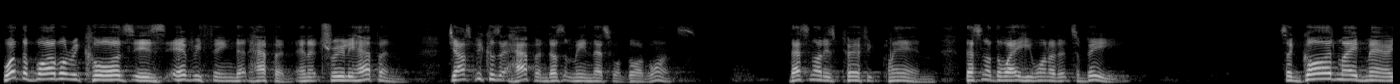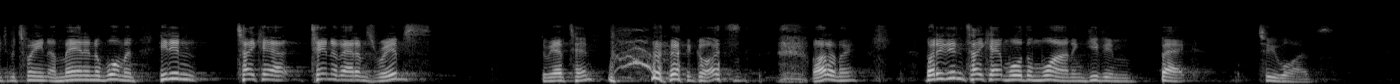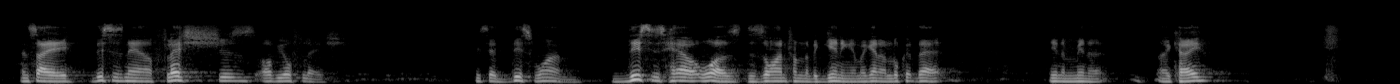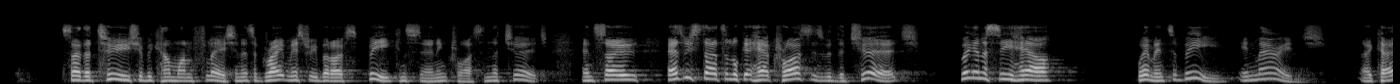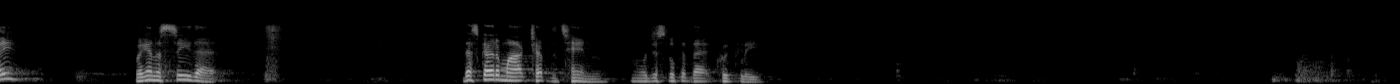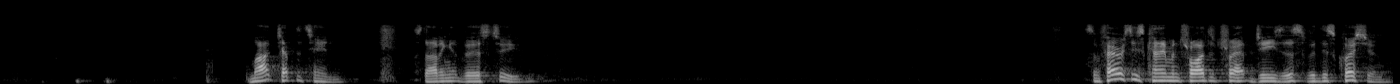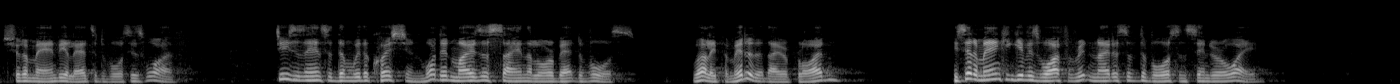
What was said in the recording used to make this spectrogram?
What the Bible records is everything that happened, and it truly happened. Just because it happened doesn't mean that's what God wants. That's not his perfect plan. That's not the way he wanted it to be. So God made marriage between a man and a woman. He didn't take out 10 of Adam's ribs. Do we have 10? Guys? I don't know. But he didn't take out more than one and give him back two wives and say, This is now fleshes of your flesh. He said, This one. This is how it was designed from the beginning, and we're going to look at that in a minute. Okay? So the two should become one flesh, and it's a great mystery, but I speak concerning Christ and the church. And so, as we start to look at how Christ is with the church, we're going to see how we're meant to be in marriage. Okay? We're going to see that. Let's go to Mark chapter 10. and We'll just look at that quickly. Mark chapter 10, starting at verse 2. Some Pharisees came and tried to trap Jesus with this question Should a man be allowed to divorce his wife? Jesus answered them with a question What did Moses say in the law about divorce? Well, he permitted it, they replied. He said a man can give his wife a written notice of divorce and send her away.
